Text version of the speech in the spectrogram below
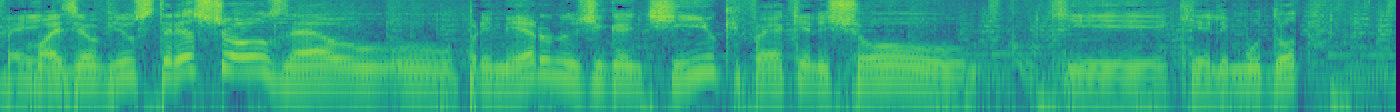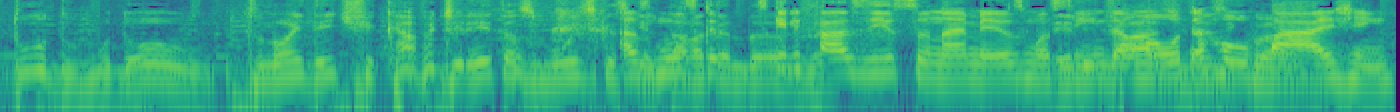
Bem, Mas eu vi os três shows, né? O, o primeiro no Gigantinho, que foi aquele show que, que ele mudou tudo, mudou. Tu não identificava direito as músicas As que ele tava músicas, cantando. diz que ele né? faz isso, né, mesmo, assim, Ele dá faz uma outra roupagem.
